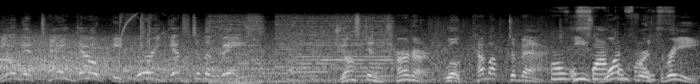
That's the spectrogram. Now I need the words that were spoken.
He'll get tagged out before he gets to the base. Justin Turner will come up to bat. That was a He's one for three.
